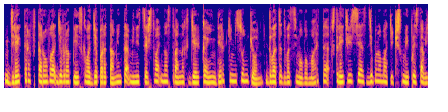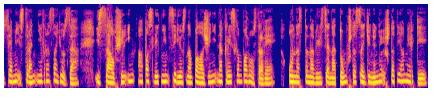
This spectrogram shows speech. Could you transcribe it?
Директор второго Европейского департамента Министерства иностранных дел Каиндер Ким Сун Гён 27 марта встретился с дипломатическими представителями стран Евросоюза и сообщил им о последнем серьезном положении на Корейском полуострове. Он остановился на том, что Соединенные Штаты Америки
